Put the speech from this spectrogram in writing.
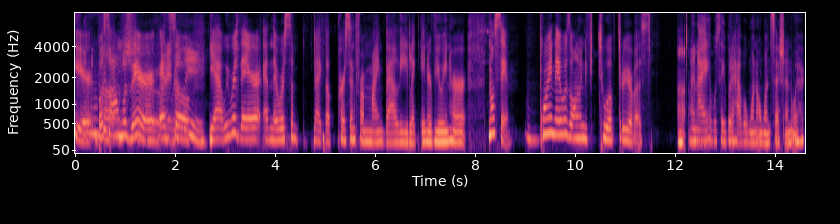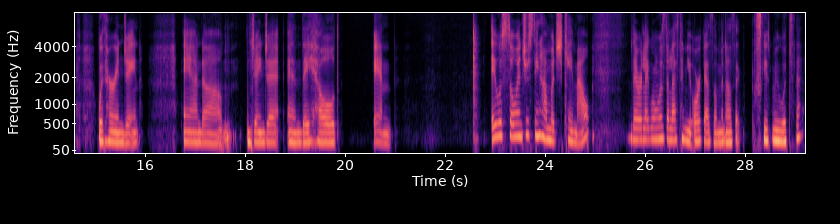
here, but Psalm was there, and so Really? yeah, we were there, and there was some like a person from Mindvalley like interviewing her. No sé. Point it was only two of three of us Uh-uh. and I was able to have a one-on-one session with her, with her and Jane, and um, Jane Jet, and they held, and it was so interesting how much came out. They were like, "When was the last time you orgasm?" And I was like, "Excuse me, what's that?"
